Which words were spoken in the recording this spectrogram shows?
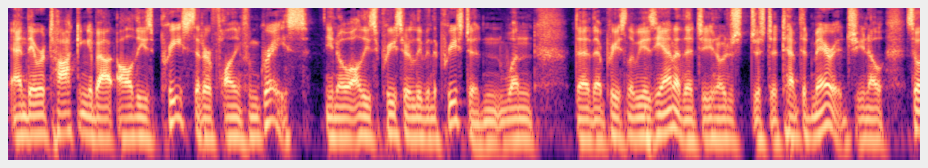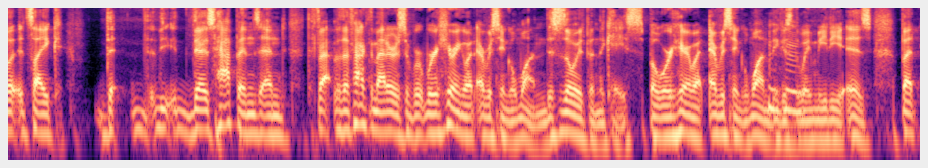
and they were talking about all these priests that are falling from grace. You know, all these priests are leaving the priesthood, and one the, the priest in Louisiana that you know just just attempted marriage. You know, so it's like the, the, this happens, and the, fa- the, fact of the matter is we're, we're, hearing about every single one. This has always been the case, but we're hearing about every single one because mm-hmm. of the way media is. But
